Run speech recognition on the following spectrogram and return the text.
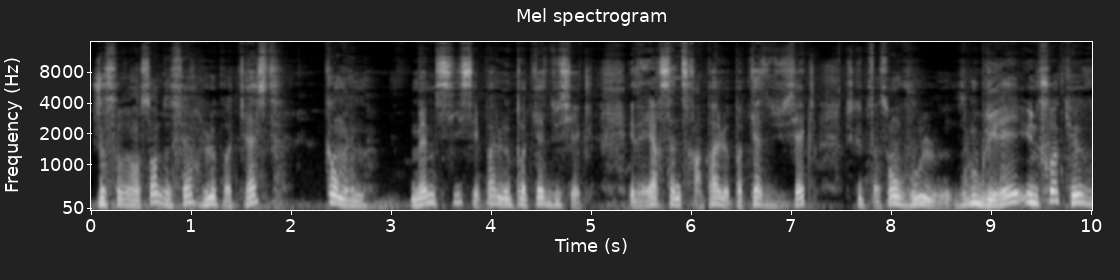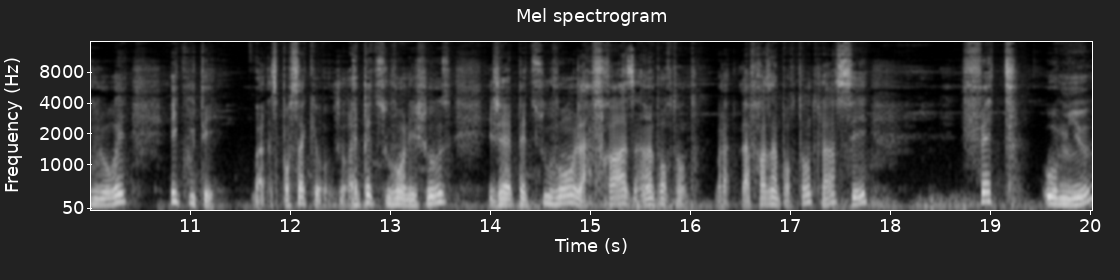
Je ferai en sorte de faire le podcast quand même même si c'est pas le podcast du siècle. Et d'ailleurs, ça ne sera pas le podcast du siècle, puisque de toute façon, vous, l'oublierez une fois que vous l'aurez écouté. Voilà, c'est pour ça que je répète souvent les choses et je répète souvent la phrase importante. Voilà, la phrase importante là, c'est faites au mieux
